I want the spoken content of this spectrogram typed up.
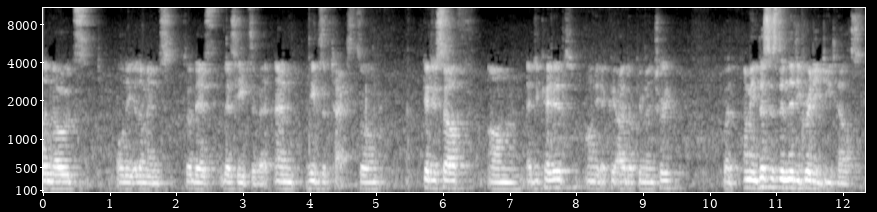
the nodes, all the elements. So there's there's heaps of it and heaps of text. So get yourself um, educated on the API documentary. But I mean, this is the nitty gritty details.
